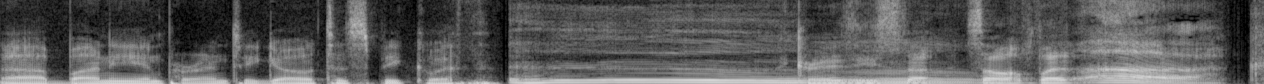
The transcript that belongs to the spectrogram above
uh, Bunny and Parenti go to speak with. Ooh, Crazy stuff. So, but Fuck.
